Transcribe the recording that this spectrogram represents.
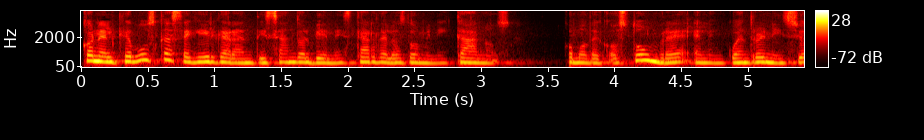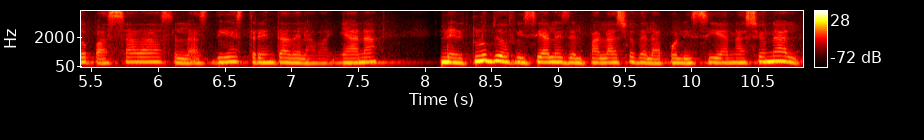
con el que busca seguir garantizando el bienestar de los dominicanos. Como de costumbre, el encuentro inició pasadas las 10.30 de la mañana en el Club de Oficiales del Palacio de la Policía Nacional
